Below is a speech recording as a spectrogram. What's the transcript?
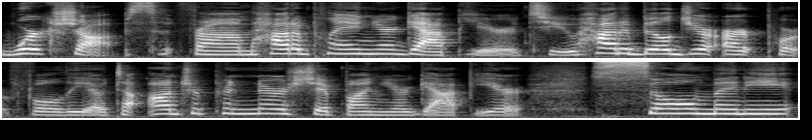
workshops from how to plan your gap year to how to build your art portfolio to entrepreneurship on your gap year. So many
